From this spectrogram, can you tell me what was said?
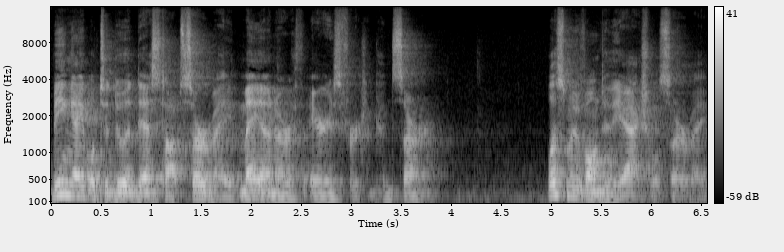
Being able to do a desktop survey may unearth areas for concern. Let's move on to the actual survey.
